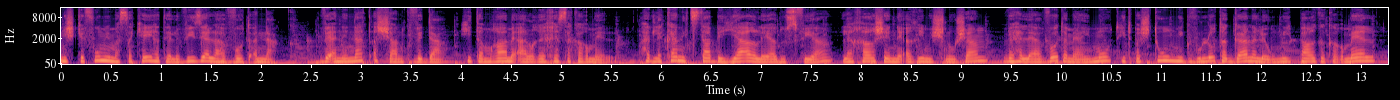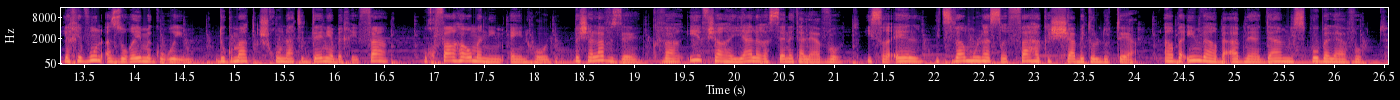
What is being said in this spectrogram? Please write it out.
נשקפו ממסקי הטלוויזיה להבות ענק, ועננת עשן כבדה התעמרה מעל רכס הכרמל. הדלקה ניצתה ביער ליד עוספיא, לאחר שנערים ישנו שם, והלהבות המאיימות התפשטו מגבולות הגן הלאומי פארק הכרמל לכיוון אזורי מגורים, דוגמת שכונת דניה בחיפה, וכפר האומנים עין הוד. בשלב זה כבר אי אפשר היה לרסן את הלהבות. ישראל ניצבה מול השרפה הקשה בתולדותיה. 44 בני אדם נספו בלהבות,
